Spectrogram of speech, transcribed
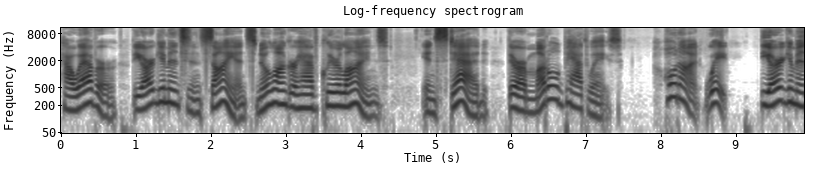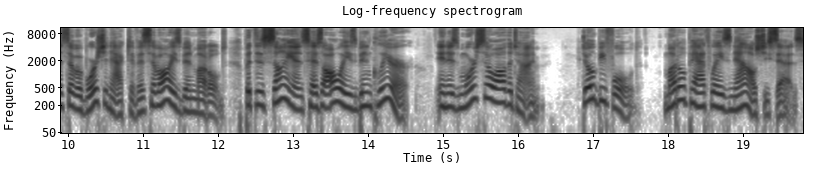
However, the arguments in science no longer have clear lines. Instead, there are muddled pathways. Hold on, wait. The arguments of abortion activists have always been muddled, but the science has always been clear and is more so all the time. Don't be fooled. Muddled pathways now, she says.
